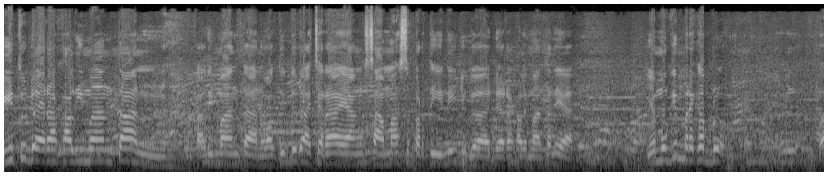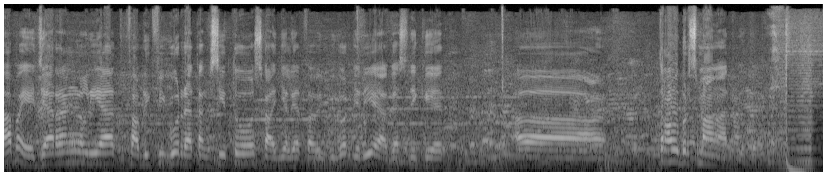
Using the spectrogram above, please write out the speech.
Itu daerah Kalimantan, Kalimantan. Waktu itu acara yang sama seperti ini juga daerah Kalimantan ya. Ya mungkin mereka apa ya jarang ngelihat public figure datang ke situ sekalinya lihat public figure jadi ya agak sedikit uh, terlalu bersemangat gitu.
